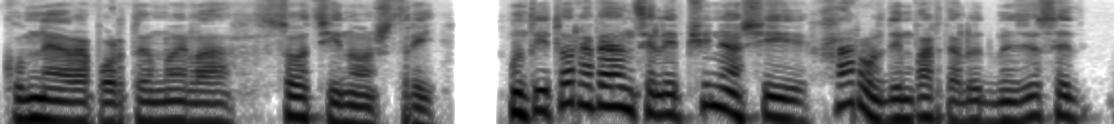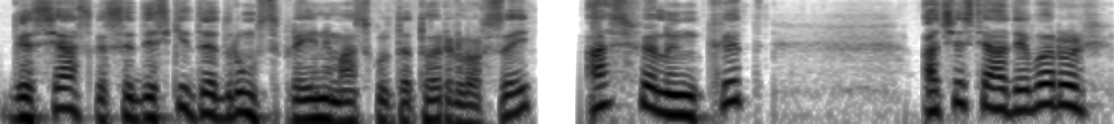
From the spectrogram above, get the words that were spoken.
cum ne raportăm noi la soții noștri. Mântuitor avea înțelepciunea și harul din partea lui Dumnezeu să găsească, să deschidă drum spre inima ascultătorilor săi, astfel încât aceste adevăruri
